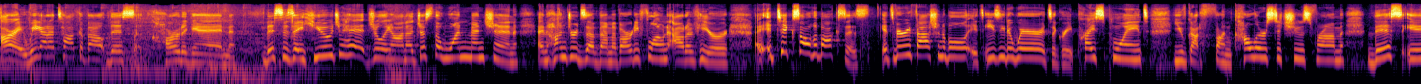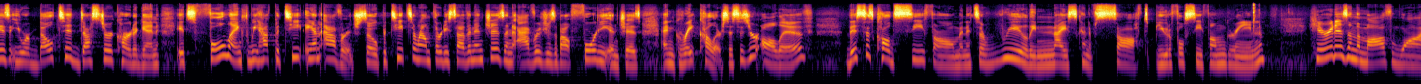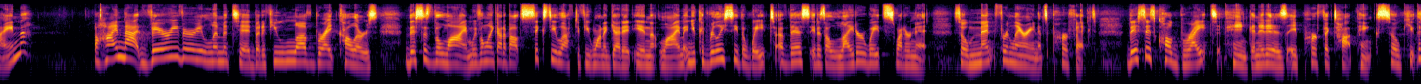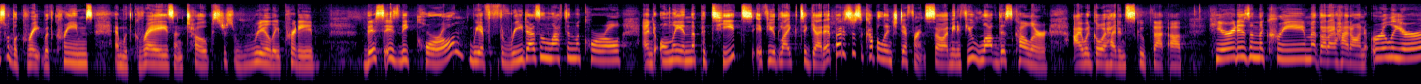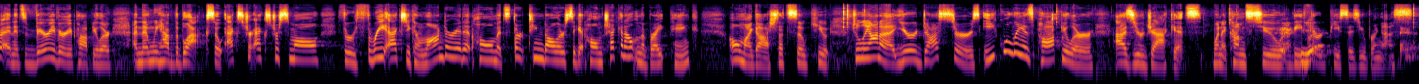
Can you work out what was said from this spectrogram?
All right, we got to talk about this cardigan. This is a huge hit, Giuliana. Just the one mention, and hundreds of them have already flown out of here. It ticks all the boxes. It's very fashionable. It's easy to wear. It's a great price point. You've got fun colors to choose from. This is your belted duster cardigan. It's full length. We have petite and average. So petite's around 37 inches and average is about 40 inches and great colors. This is your olive. This is called Seafoam, and it's a really nice kind of soft, beautiful seafoam green. Here it is in the mauve wine. Behind that, very, very limited, but if you love bright colors, this is the lime. We've only got about 60 left if you wanna get it in lime, and you could really see the weight of this. It is a lighter weight sweater knit, so meant for layering, it's perfect. This is called Bright Pink, and it is a perfect hot pink. So cute. This would look great with creams and with grays and taupes, just really pretty This is the coral. We have three dozen left in the coral and only in the petite if you'd like to get it, but it's just a couple inch difference. So, I mean, if you love this color, I would go ahead and scoop that up. Here it is in the cream that I had on earlier, and it's very, very popular. And then we have the black. So extra, extra small through 3X. You can launder it at home. It's $13 to get home. Check it out in the bright pink. Oh my gosh, that's so cute. Giuliana, your dusters equally as popular as your jackets when it comes to the yeah. third pieces you bring us.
